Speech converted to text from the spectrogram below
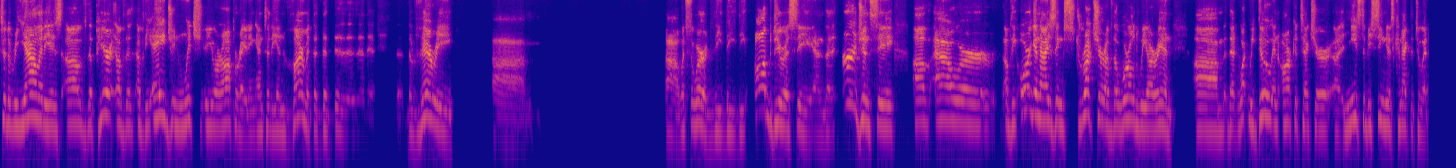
to the realities of the peer of the of the age in which you're operating and to the environment the the, the, the, the very um, uh, what's the word? The the the obduracy and the urgency of our of the organizing structure of the world we are in um, that what we do in architecture uh, needs to be seen as connected to it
